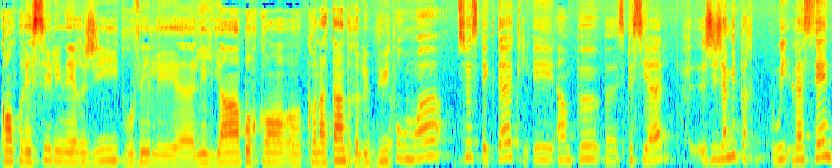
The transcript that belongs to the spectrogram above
compresser l'énergie, trouver les, euh, les liens pour qu'on qu'on atteigne le but. Pour moi, ce spectacle est un peu euh, spécial. Euh, J'ai jamais par... oui, la scène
